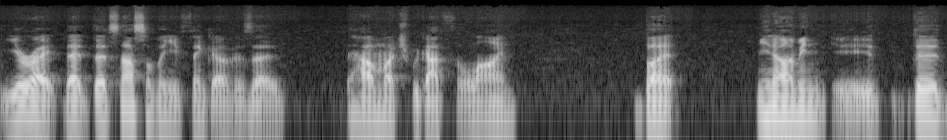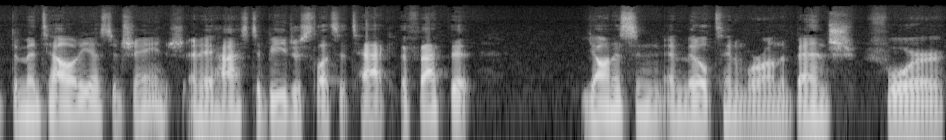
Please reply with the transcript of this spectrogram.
you're right. That that's not something you think of is that how much we got to the line, but you know, I mean, it, the the mentality has to change, and it has to be just let's attack. The fact that Giannis and, and Middleton were on the bench for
